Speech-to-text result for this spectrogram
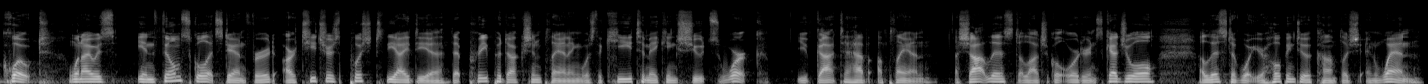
Quote: When I was in film school at Stanford, our teachers pushed the idea that pre-production planning was the key to making shoots work. You've got to have a plan, a shot list, a logical order and schedule, a list of what you're hoping to accomplish and when,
